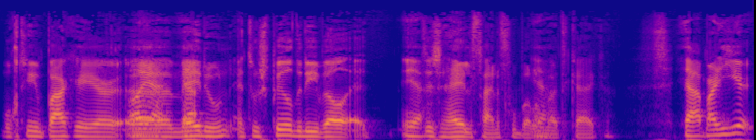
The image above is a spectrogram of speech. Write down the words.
Mocht hij een paar keer eh, Oh ja, ja. meedoen. En toen speelde hij wel. eh, ja. Het is een hele fijne voetballer om Ja. naar te kijken. ja, maar hier,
